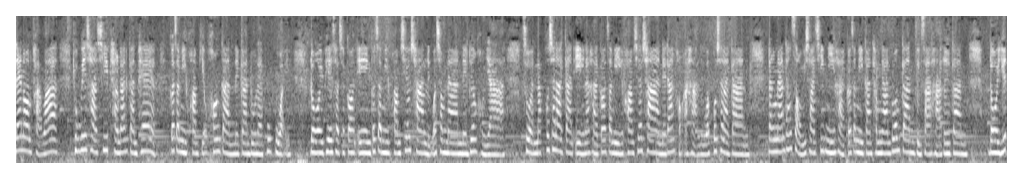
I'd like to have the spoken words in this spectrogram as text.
แน่นอนค่ะว่าทุกวิชาชีพทางด้านการแพทย์ก็จะมีความเกี่ยวข้องกันในการดูแลผู้ป่วย โดยเภสัชกรเองก็จะมีความเชี่ยวชาญหรือว่าชำนาญในเรื่องของยา ส่วนนักโภชนาการเองนะคะ ก็จะมีความเชี่ยวชาญในด้านของอาหารหรือว่าโภชนาการ ดังนั้นทั้งสองวิชาชีพนี้ค่ะ ก็จะมีการทำงานร่วมกันปรึกษาหารือกัน โดยยึด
